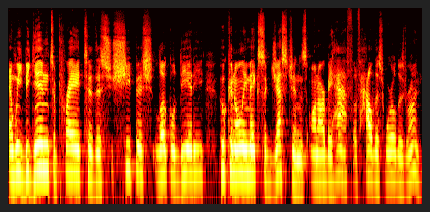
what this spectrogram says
and we begin to pray to this sheepish local deity who can only make suggestions on our behalf of how this world is run.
